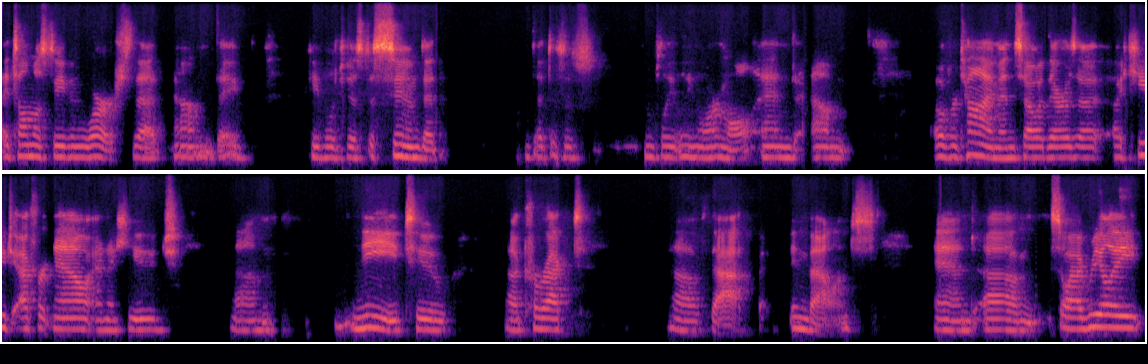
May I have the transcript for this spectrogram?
it's almost even worse that um, they people just assume that that this is completely normal and um, over time. And so there is a, a huge effort now and a huge um, need to uh, correct uh, that imbalance. And um, so I really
